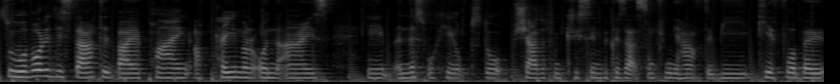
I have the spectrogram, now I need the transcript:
So we've already started by applying a primer on the eyes um, and this will help stop shadow from creasing because that's something you have to be careful about.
